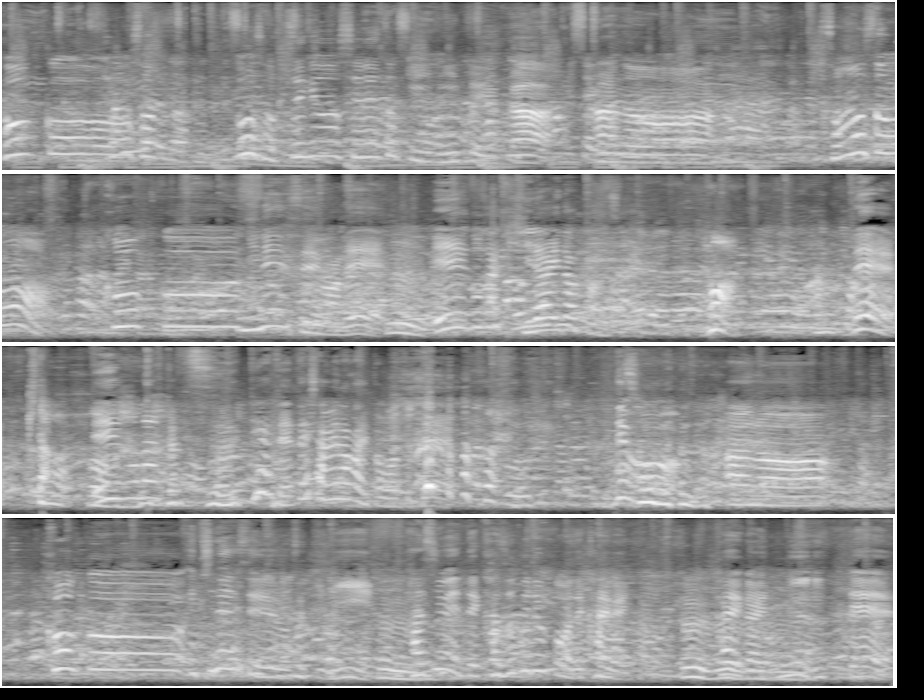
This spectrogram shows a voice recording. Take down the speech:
高校を卒業する時にというかあのーそもそも高校2年生までうん英語が嫌いだったんですね、はで来た。英語なんかすっげえ絶対喋らないと思ってて。でもあのー高校1年生の時にうん。初めて家族旅行で海外行ったんです、うんうんうん。海外に行って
